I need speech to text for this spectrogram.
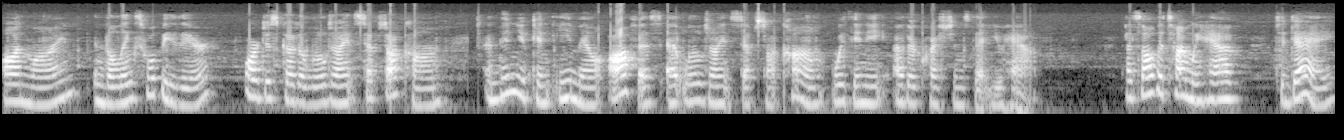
online, and the links will be there, or just go to littlegiantsteps.com, and then you can email office at littlegiantsteps.com with any other questions that you have. That's all the time we have today,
